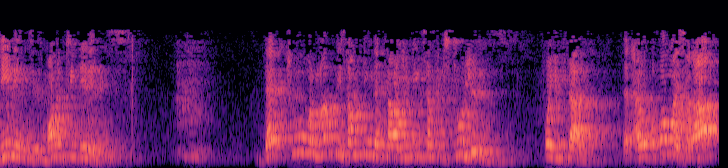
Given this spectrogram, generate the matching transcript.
dealings, his monetary dealings, that too will not be something that now he makes some exclusions for himself. That I will perform my salah,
